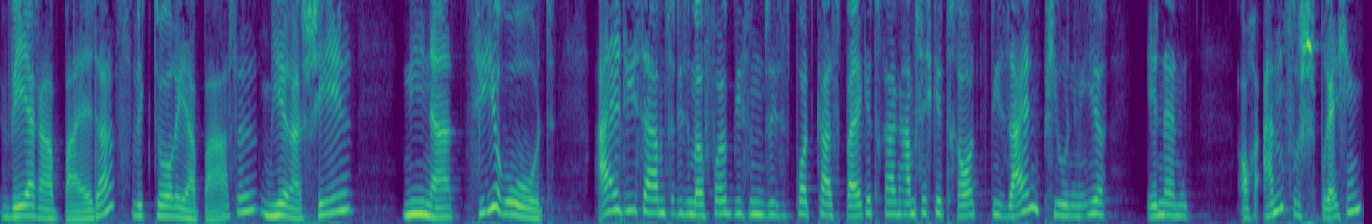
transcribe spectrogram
Vera Balders, Viktoria Basel, Mira Scheel, Nina Zieroth. All diese haben zu diesem Erfolg diesem, dieses Podcasts beigetragen, haben sich getraut, DesignpionierInnen auch anzusprechen,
